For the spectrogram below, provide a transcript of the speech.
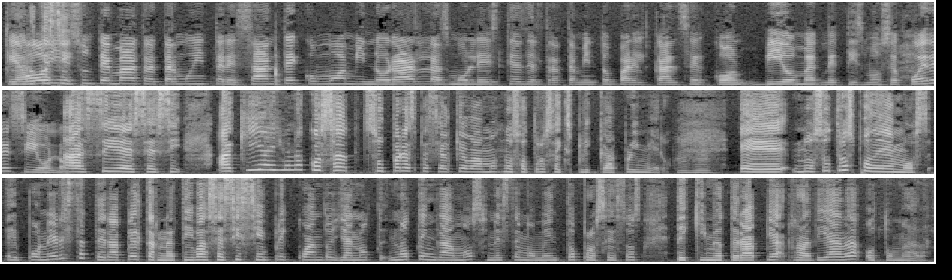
que hoy es un tema a tratar muy interesante, cómo aminorar las molestias del tratamiento para el cáncer con biomagnetismo. ¿Se puede, sí o no? Así es, sí. Aquí hay una cosa súper especial que vamos nosotros a explicar primero. Eh, nosotros podemos eh, poner esta terapia alternativa, Ceci, siempre y cuando ya no, no tengamos en este momento procesos de quimioterapia radiada o tomada.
